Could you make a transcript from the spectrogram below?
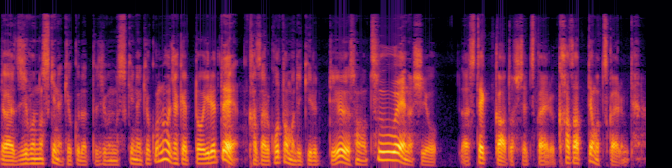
だから自分の好きな曲だった自分の好きな曲のジャケットを入れて飾ることもできるっていう、その 2way の仕様。ステッカーとして使える。飾っても使えるみたいな。っ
